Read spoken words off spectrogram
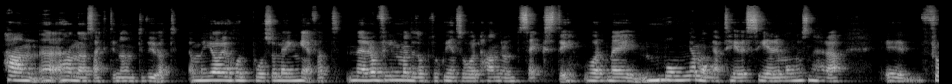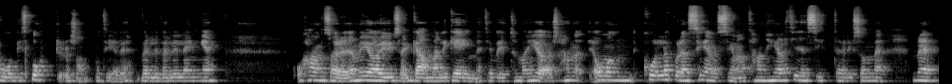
han, eh, han har sagt i någon intervju att ja, men jag har ju hållit på så länge för att när de filmade Dr. Queen så var han runt 60 och varit med i många, många tv-serier, många sådana här eh, frågesporter och sånt på tv väldigt, väldigt länge. Och han sa det, ja, men jag är ju så gammal i gamet, jag vet hur man gör. Så han, om man kollar på den scenen ser man att han hela tiden sitter liksom med, med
